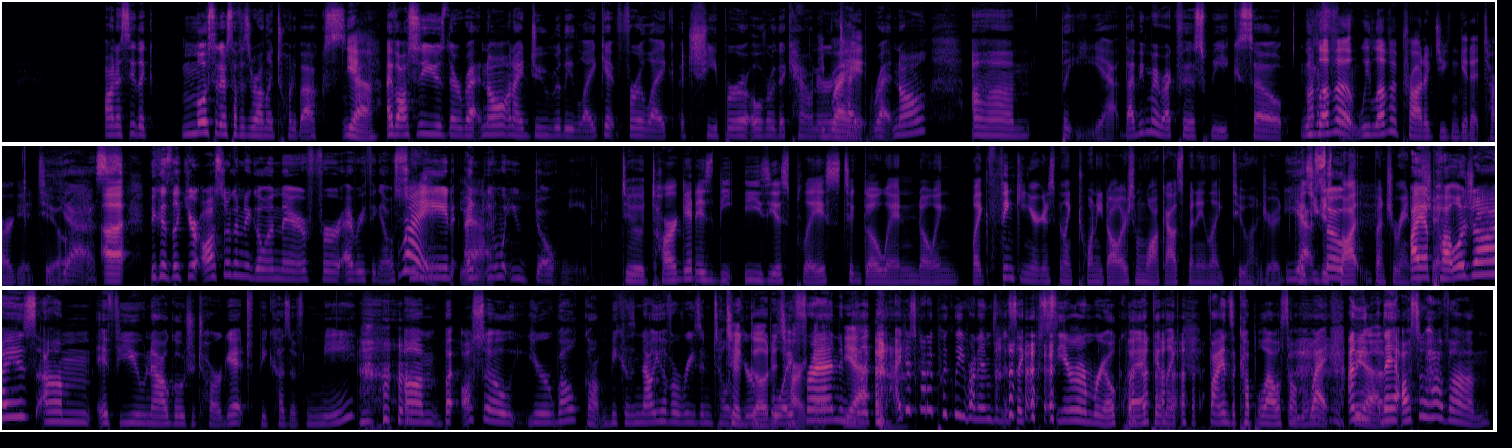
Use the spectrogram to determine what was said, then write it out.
Honestly, like most of their stuff is around like twenty bucks. Yeah. I've also used their retinol and I do really like it for like a cheaper over the counter Right. type retinol. Um but yeah, that'd be my rec for this week. So We love a fun- we love a product you can get at Target too. Yes. Uh, because like you're also gonna go in there for everything else Right, you need yeah. and even what you don't need. dude, Target is the easiest place to go in, knowing like thinking you're gonna spend like twenty dollars and walk out spending like two hundred because Yeah, you just so bought a bunch of random. I shit. apologize um if you now go to Target because of me. um but also you're welcome because now you have a reason to tell To like, your go to Target, boyfriend and yeah. be like I just gotta quickly run in for this like serum real quick and like finds a couple else on the way. I mean Yeah. they also have um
